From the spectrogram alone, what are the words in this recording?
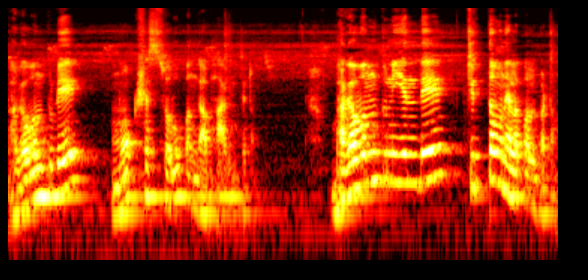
భగవంతుడే మోక్షస్వరూపంగా భావించటం. భగవంతుని ఎందే చిత్తము నెలకొల్పటం.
